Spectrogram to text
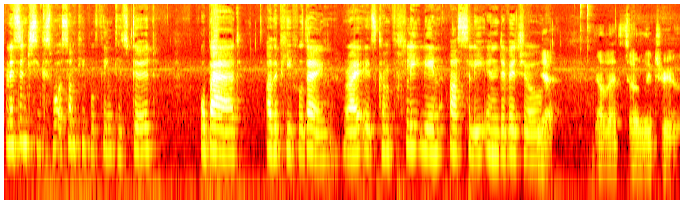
And it's interesting because what some people think is good or bad, other people don't. Right? It's completely and utterly individual. Yeah, no, that's totally true.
